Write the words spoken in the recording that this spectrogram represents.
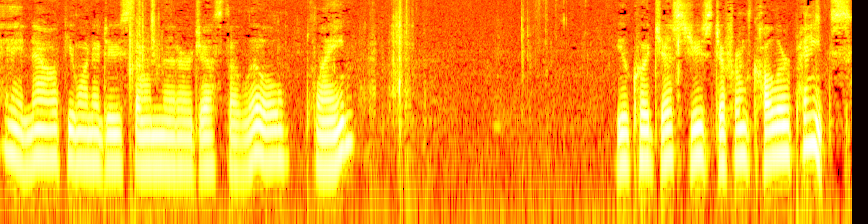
Okay, now if you want to do some that are just a little plain, you could just use different color paints.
